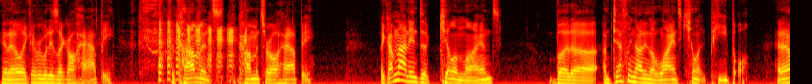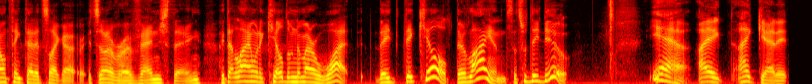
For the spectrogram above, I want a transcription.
You know, like everybody's like all happy. The comments, the comments are all happy. Like I'm not into killing lions, but uh, I'm definitely not into lions killing people. And I don't think that it's like a it's not a revenge thing. Like that lion would have killed them no matter what. They they killed. They're lions. That's what they do. Yeah, I I get it.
